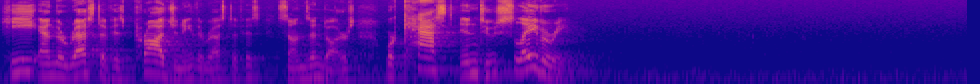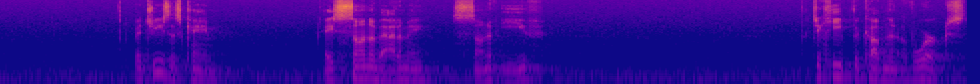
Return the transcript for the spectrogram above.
he and the rest of his progeny, the rest of his sons and daughters, were cast into slavery. But Jesus came, a son of Adam, a son of Eve, to keep the covenant of works,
